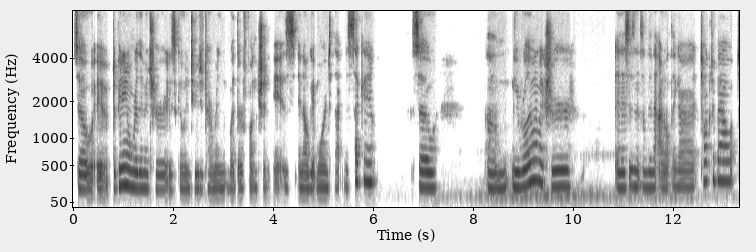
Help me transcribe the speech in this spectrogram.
So, if, depending on where they mature, is going to determine what their function is, and I'll get more into that in a second. So, um, you really want to make sure, and this isn't something that I don't think I talked about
